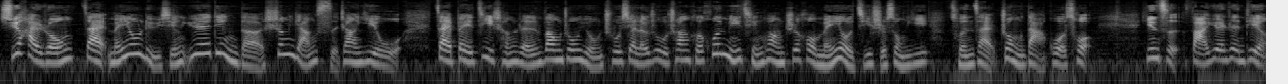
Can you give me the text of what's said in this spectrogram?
徐海荣在没有履行约定的生养死账义务，在被继承人汪忠勇出现了褥疮和昏迷情况之后，没有及时送医，存在重大过错，因此，法院认定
